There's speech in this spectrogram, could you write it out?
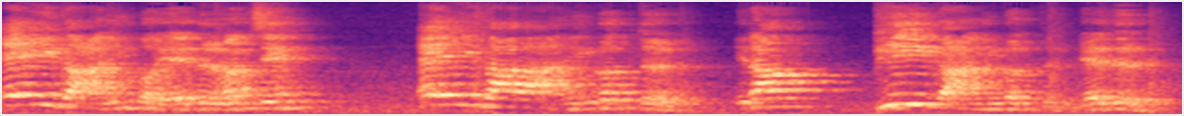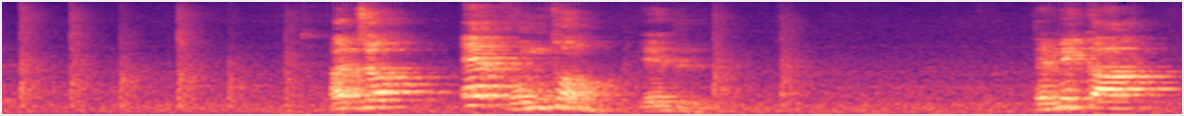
A가 아닌 거, 얘들, 맞지? A가 아닌 것들이랑 B가 아닌 것들, 얘들. 맞죠? 애 공통, 얘들. 됩니까?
